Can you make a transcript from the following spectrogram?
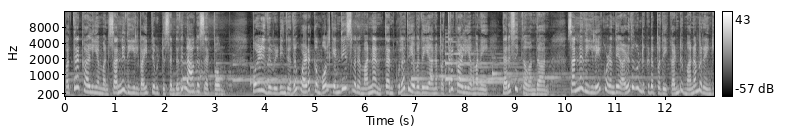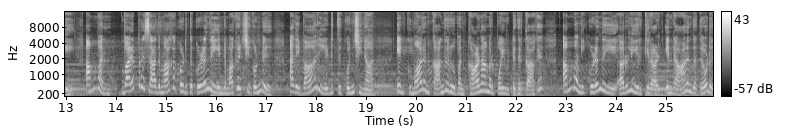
பத்திரகாளியம்மன் சந்நிதியில் வைத்துவிட்டு சென்றது நாகசர்ப்பம். பொழுது விடிந்ததும் வழக்கம் போல் கெந்தீஸ்வர மன்னன் தன் குலதேவதையான பத்திரகாளி அம்மனை தரிசிக்க வந்தான். சன்னதியிலே குழந்தை அழுது கொண்டு கிடப்பதை கண்டு மனமிறங்கி அம்மன் வரப்பிரசாதமாக கொடுத்த குழந்தை என்று மகிழ்ச்சி கொண்டு அதை வாரி எடுத்து கொஞ்சினான். என் குமாரன் காந்தரூபன் காணாமற் போய்விட்டதற்காக அம்மணி குழந்தையை அருளி இருக்கிறாள் என்ற ஆனந்தத்தோடு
